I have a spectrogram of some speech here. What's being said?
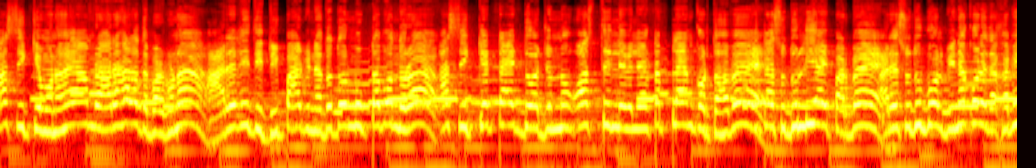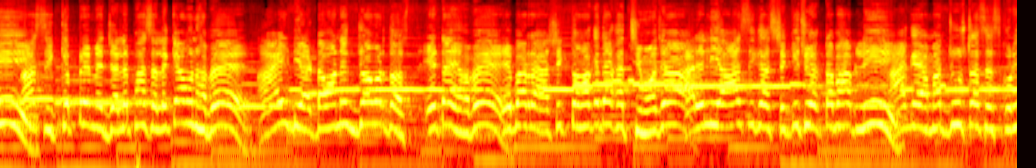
আশিককে মনে হয় আমরা আর হারাতে পারব না। আরে রীতি, তুই পারবি না তো তোর মুখটা বন্ধ রাখ। টাইট দেওয়ার জন্য অস্থির লেভেলের একটা প্ল্যান করতে হবে। এটা শুধু লিয়াই পারবে। আরে শুধু বলবি না, করে দেখাবি। প্রেমের জালে ফাঁসালে কেমন হবে? আইডিয়াটা অনেক জবরদস্ত, এটাই হবে। এবার আশিক তোমাকে দেখাচ্ছি, মজা। আরে লিয়া, আশিক আসছে, কিছু একটা ভাবলি। আগে আমার জুসটা শেষ করি,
